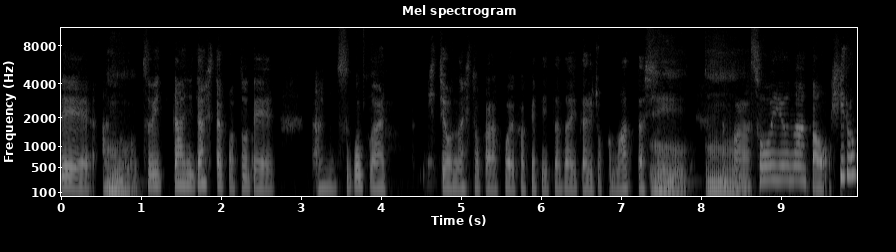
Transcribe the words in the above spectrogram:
てあの、うんツイッターに出したことであのすごくあ貴重な人から声かけていただいたりとかもあったし、うんうんだからそういうなんか広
